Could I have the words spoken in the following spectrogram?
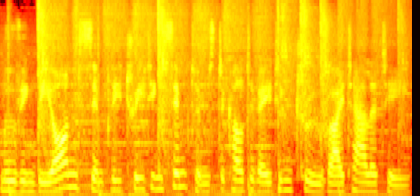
moving beyond simply treating symptoms to cultivating true vitality.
